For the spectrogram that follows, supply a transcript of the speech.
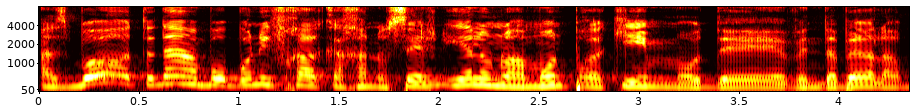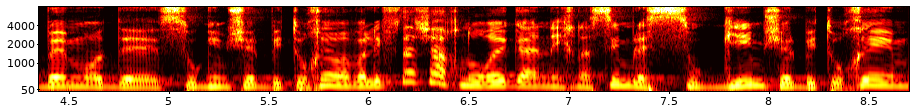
אז בוא, אתה יודע, בוא, בוא נבחר ככה נושא, יהיה לנו המון פרקים עוד, uh, ונדבר על הרבה מאוד uh, סוגים של ביטוחים, אבל לפני שאנחנו רגע נכנסים לסוגים של ביטוחים,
